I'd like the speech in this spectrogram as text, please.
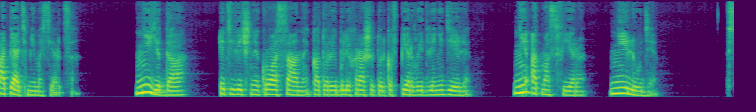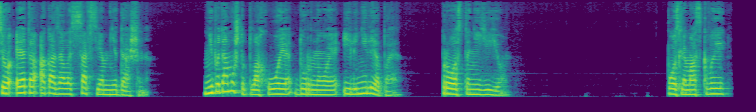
Опять мимо сердца. Ни еда, эти вечные круассаны, которые были хороши только в первые две недели, ни атмосфера, ни люди. Все это оказалось совсем не Дашино. Не потому, что плохое, дурное или нелепое просто не ее. После Москвы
